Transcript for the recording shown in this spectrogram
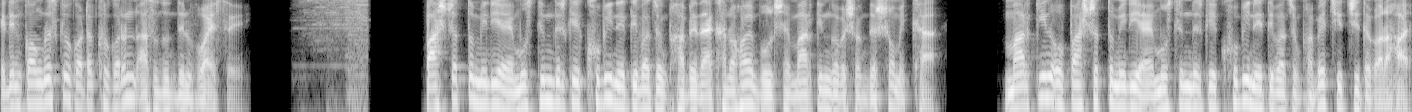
এদিন কংগ্রেসকেও কটাক্ষ করেন আসাদুদ্দিন ভয়েসে পাশ্চাত্য মিডিয়ায় মুসলিমদেরকে খুবই নেতিবাচকভাবে দেখানো হয়, বলছে মার্কিন গবেষকদের সমীক্ষা। মার্কিন ও পাশ্চাত্য মিডিয়ায় মুসলিমদেরকে খুবই নেতিবাচকভাবে চিত্রিত করা হয়।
